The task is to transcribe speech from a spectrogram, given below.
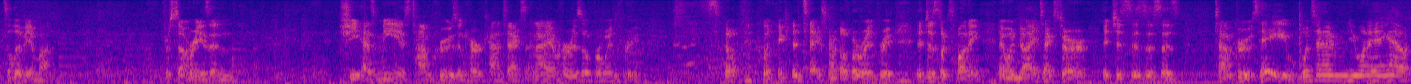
It's Olivia Munn. For some reason, she has me as Tom Cruise in her contacts, and I have her as Oprah Winfrey. so when I get a text from Oprah Winfrey, it just looks funny. And when I text her, it just says, it says Tom Cruise, hey, what time do you want to hang out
